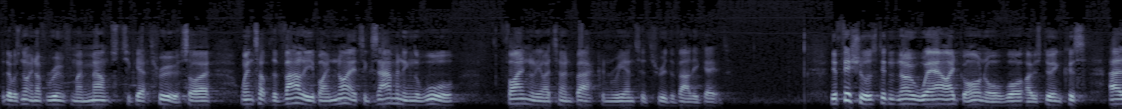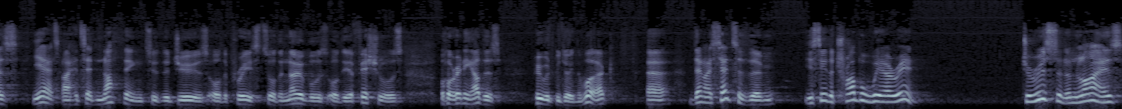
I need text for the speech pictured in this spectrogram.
but there was not enough room for my mount to get through, so I went up the valley by night, examining the wall. Finally, I turned back and re entered through the valley gate. The officials didn't know where I'd gone or what I was doing because as yet I had said nothing to the Jews or the priests or the nobles or the officials or any others who would be doing the work, uh, then I said to them, You see the trouble we are in. Jerusalem lies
